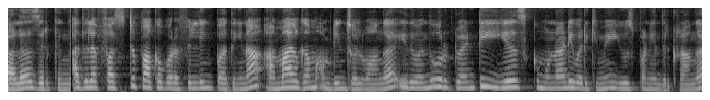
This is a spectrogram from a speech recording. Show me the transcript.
கலர்ஸ் இருக்குங்க. அதில் ஃபஸ்ட்டு பார்க்க போகிற ஃபில்லிங் பார்த்தீங்கன்னா அமால்கம் அப்படின்னு சொல்லுவாங்க. இது வந்து ஒரு டுவெண்ட்டி இயர்ஸ்க்கு முன்னாடி வரைக்குமே யூஸ் பண்ணியிருந்துருக்காங்க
